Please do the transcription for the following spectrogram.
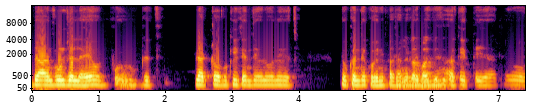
ਬਿਆਨ ਬੂਨ ਜੇ ਲਏ ਲੈਪਟਾਪ ਕੀ ਕਹਿੰਦੇ ਉਹਨੂੰ ਉਹਦੇ ਵਿੱਚ ਉਹ ਕਹਿੰਦੇ ਕੋਈ ਨਹੀਂ ਪਤਾ ਉਹ ਗੱਲਬਾਤ। ਆ ਕੀਤੀ। ਆ ਤੇ ਉਹ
